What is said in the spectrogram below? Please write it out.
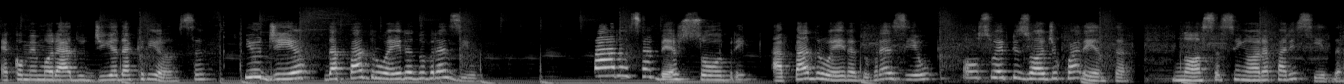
é comemorado o Dia da Criança e o Dia da Padroeira do Brasil. Para saber sobre a Padroeira do Brasil, ouça o episódio 40, Nossa Senhora Aparecida.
